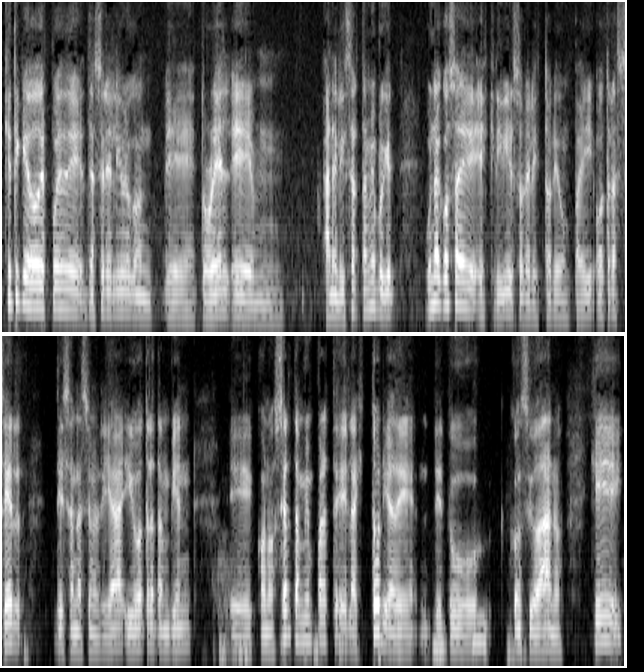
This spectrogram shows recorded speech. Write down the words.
¿Qué te quedó después de, hacer el libro con eh, Torrell? Em, analizar también, porque una cosa es escribir sobre la historia de un país, otra ser de esa nacionalidad y otra también eh, conocer también parte de la historia de, de tus mm. conciudadanos. ¿Qué,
